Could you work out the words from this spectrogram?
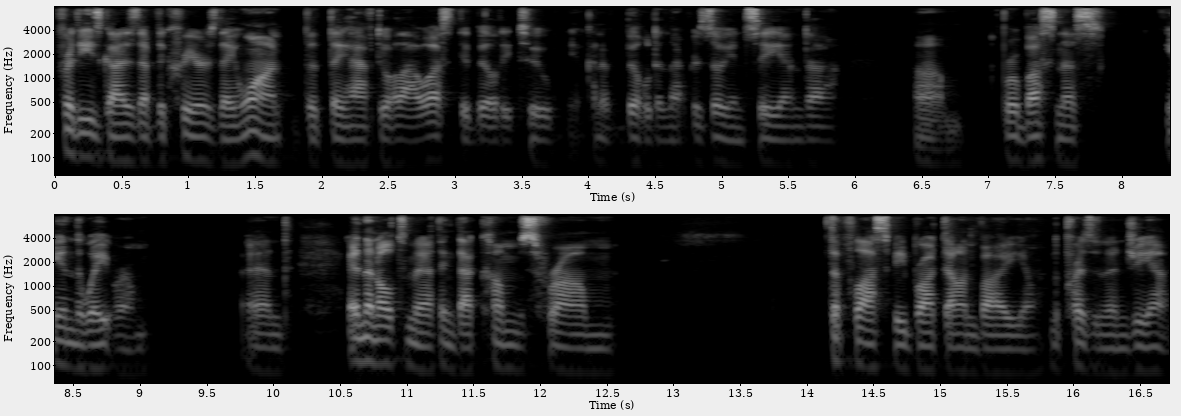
for these guys to have the careers they want, that they have to allow us the ability to you know, kind of build in that resiliency and uh, um, robustness in the weight room, and and then ultimately, I think that comes from the philosophy brought down by you know the president and GM,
